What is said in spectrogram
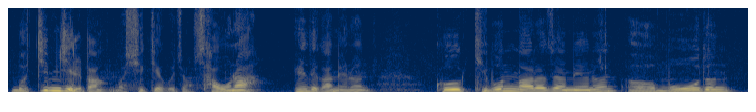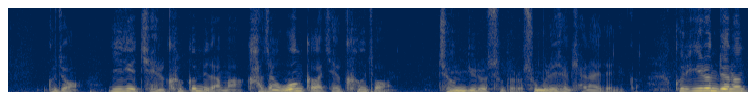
뭐 찜질방, 뭐 쉽게 그죠? 사우나, 이런 데 가면은 그 기본 말하자면은, 어, 모든, 그죠? 이게 제일 클 겁니다. 아마 가장 원가가 제일 크죠. 전기료, 수도료, 24시간 켜놔야 되니까. 그리고 이런 데는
